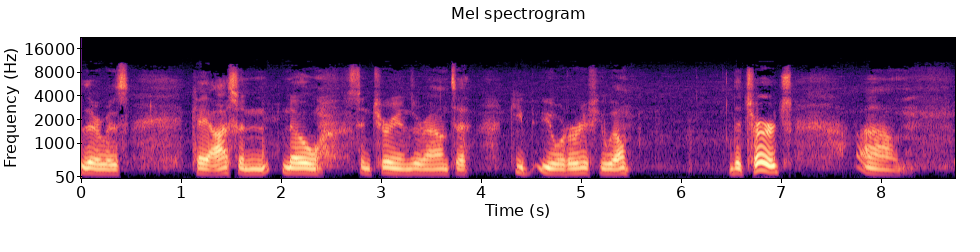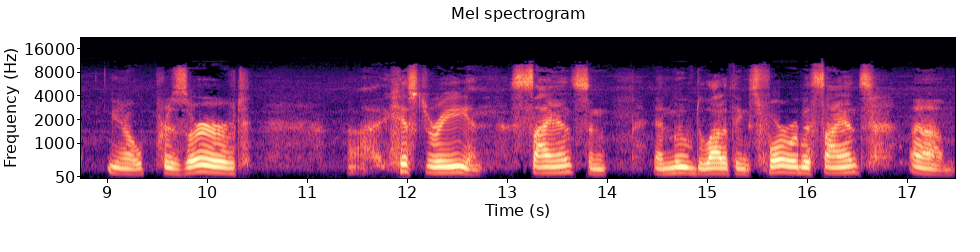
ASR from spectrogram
there was chaos and no centurions around to keep the order, if you will, the church, um, you know, preserved uh, history and science and and moved a lot of things forward with science. Um,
